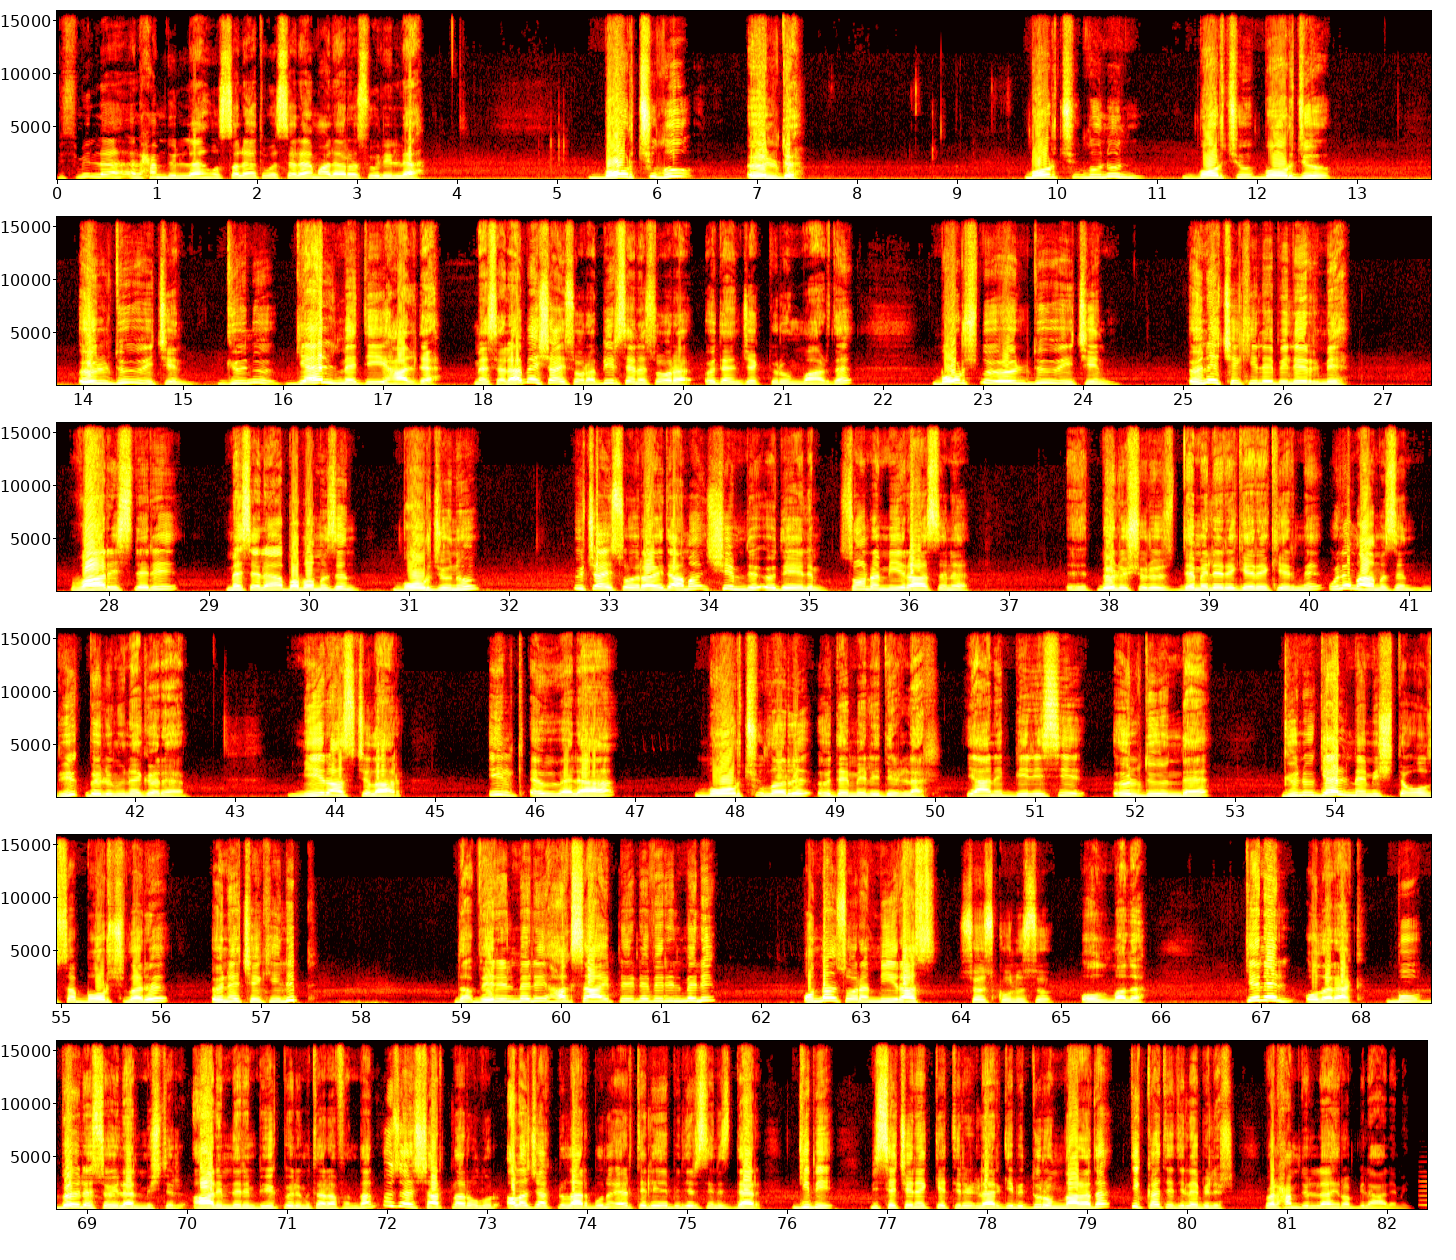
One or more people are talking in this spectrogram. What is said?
Bismillah, elhamdülillah ve salatu ve selamu ala Resulillah. Borçlu öldü. Borçlunun borçu, borcu öldüğü için günü gelmediği halde mesela 5 ay sonra, 1 sene sonra ödenecek durum vardı. Borçlu öldüğü için öne çekilebilir mi? Varisleri mesela babamızın borcunu 3 ay sonraydı ama şimdi ödeyelim sonra mirasını e, bölüşürüz demeleri gerekir mi? Ulemamızın büyük bölümüne göre mirasçılar ilk evvela borçları ödemelidirler. Yani birisi öldüğünde günü gelmemiş de olsa borçları öne çekilip da verilmeli, hak sahiplerine verilmeli. Ondan sonra miras söz konusu olmalı. Genel olarak bu böyle söylenmiştir alimlerin büyük bölümü tarafından. Özel şartlar olur, alacaklılar bunu erteleyebilirsiniz der gibi bir seçenek getirirler gibi durumlara da dikkat edilebilir. Velhamdülillahi Rabbil Alemin.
